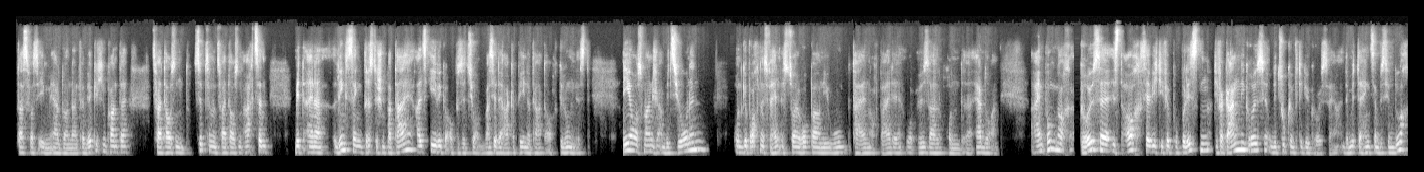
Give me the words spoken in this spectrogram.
das, was eben Erdogan dann verwirklichen konnte, 2017 und 2018 mit einer linkszentristischen Partei als ewige Opposition, was ja der AKP in der Tat auch gelungen ist. Neo-osmanische Ambitionen und gebrochenes Verhältnis zu Europa und EU teilen auch beide, Özal und äh, Erdogan. Ein Punkt noch, Größe ist auch sehr wichtig für Populisten, die vergangene Größe und die zukünftige Größe. Ja. In der Mitte hängt es ein bisschen durch,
